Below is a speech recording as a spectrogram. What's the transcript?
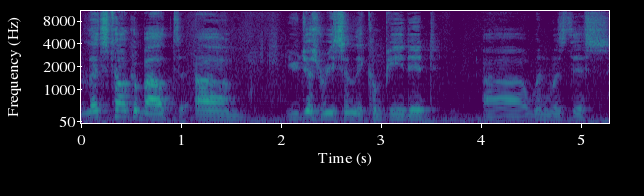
let's talk about. Um, you just recently competed. Uh, when was this?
